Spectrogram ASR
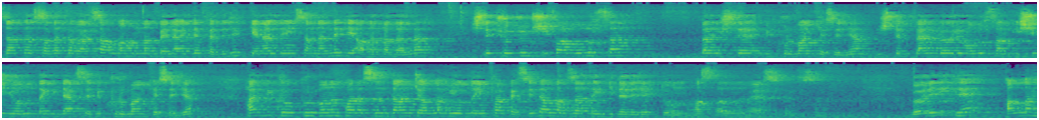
Zaten sadaka verse Allah ondan belayı def edecek. Genelde insanlar ne diye adak adarlar? İşte çocuğum şifa bulursa ben işte bir kurban keseceğim. İşte ben böyle olursam işim yolunda giderse bir kurban keseceğim. Halbuki o kurbanın parasını daha önce Allah yolunda infak etseydi Allah zaten giderecekti onun hastalığını veya sıkıntısını. Böylelikle Allah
